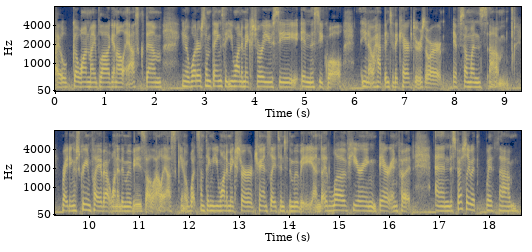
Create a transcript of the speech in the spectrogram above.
I'll go on my blog and I'll ask them, you know, what are some things that you want to make sure you see in the sequel, you know, happen to the characters, or if someone's um, writing a screenplay about one of the movies, I'll, I'll ask, you know, what's something that you want to make sure translates into the movie. And I love hearing their input, and especially with with um,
